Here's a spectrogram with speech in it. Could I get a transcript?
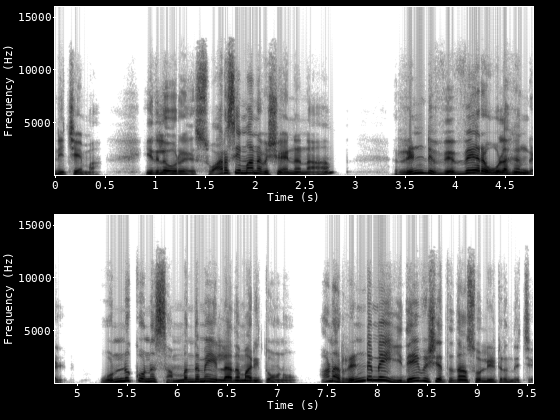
நிச்சயமா. இதுல ஒரு சுவாரஸ்யமான விஷயம் என்னன்னா ரெண்டு வெவ்வேறு உலகங்கள் ஒண்ணுக்கு ஒண்ணு சம்பந்தமே இல்லாத மாதிரி தோணும். ஆனா ரெண்டுமே இதே விஷயத்தை தான் சொல்லிட்டு இருந்துச்சு.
